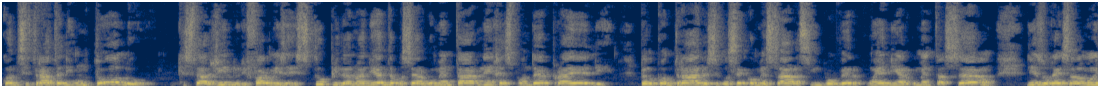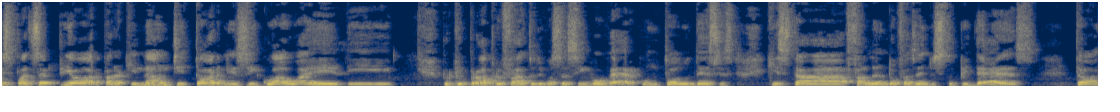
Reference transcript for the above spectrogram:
Quando se trata de um tolo que está agindo de forma estúpida, não adianta você argumentar nem responder para ele pelo contrário, se você começar a se envolver com ele em argumentação, diz o rei Salomão, isso pode ser pior, para que não te tornes igual a ele. Porque o próprio fato de você se envolver com um tolo desses que está falando ou fazendo estupidez, então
